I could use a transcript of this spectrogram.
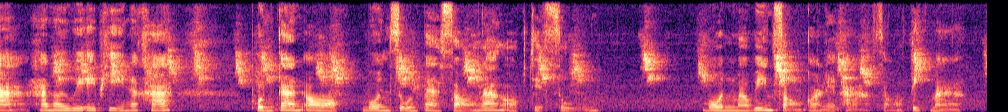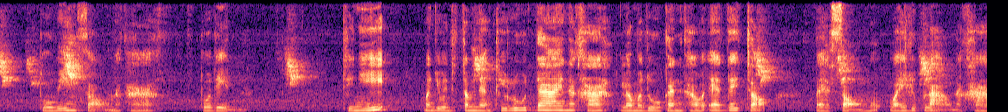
อ่าฮานอย VIP นะคะ ผลการออกบน 082 ล่างออก 70 บนมาวิ่ง2ก่อนเลยค่ะ2ติดมา ตัววิ่ง2นะคะ ตัวเด่น ทีนี้มันอยู่ในตำแหน่งที่รูดได้นะคะ เรามาดูกันค่ะว่าแอดได้เจาะ82ไว้หรือเปล่านะคะ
